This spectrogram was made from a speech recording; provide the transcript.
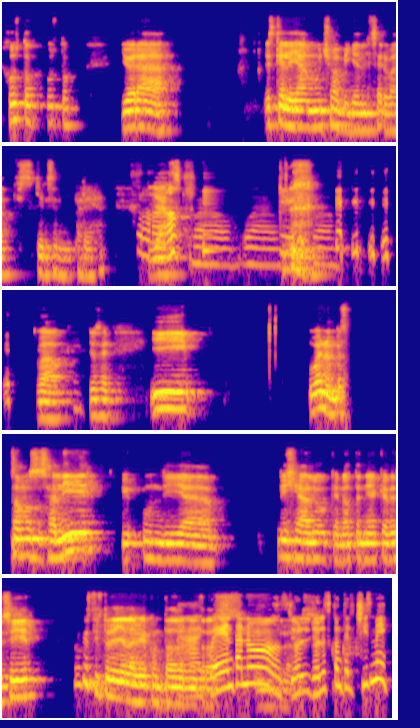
justo, justo. Yo era, es que leía mucho a Miguel Cervantes, ¿quieres ser mi pareja? Ya. Wow, wow, wow. Wow, yo sé. Y bueno, empezamos a salir y un día dije algo que no tenía que decir. Creo que esta historia ya la había contado en Ay, otras. cuéntanos, yo, otras- yo les conté el chisme.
